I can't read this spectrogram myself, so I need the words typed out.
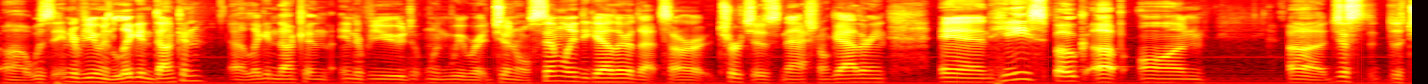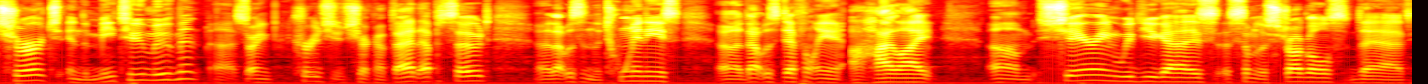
uh, was interviewing Ligon Duncan. Uh, Ligon Duncan interviewed when we were at General Assembly together. That's our church's national gathering, and he spoke up on uh, just the church and the Me Too movement. Uh, so I encourage you to check out that episode. Uh, that was in the 20s. Uh, that was definitely a highlight. Um, sharing with you guys some of the struggles that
